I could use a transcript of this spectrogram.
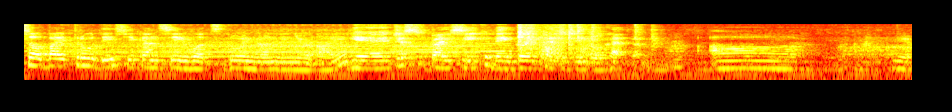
So by through this, you can see what's going on in your eye. Yeah, just basic, and then Greg had to take a look at them. Ah. Yeah.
